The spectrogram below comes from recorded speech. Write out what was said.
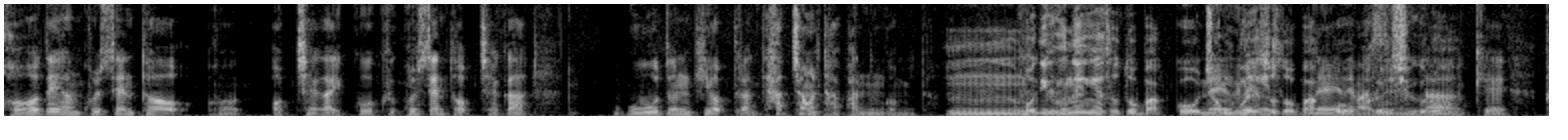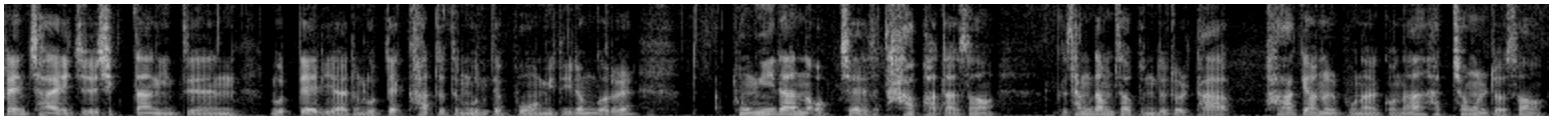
거대한 콜센터 어, 업체가 있고 그 콜센터 업체가 모든 기업들한테 하청을 다 받는 겁니다. 음, 그, 어디 그, 은행에서도 받고 네, 정부에서도 받고 네, 네, 그런 식으로 이렇게 프랜차이즈 식당이든 롯데리아든 롯데카드든 음. 롯데보험이든 이런 거를 동일한 업체에서 다 받아서 그 상담사 분들을 다 파견을 보내거나 하청을 줘서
